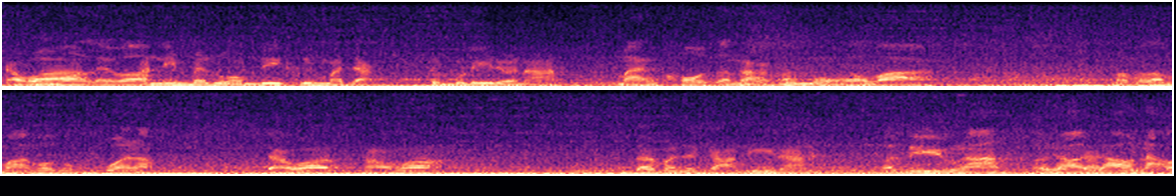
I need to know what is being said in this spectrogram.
แต่ว่าผมบอกเลยว่าอันนี้ไม่รวมที่ขึ้นมาจากชลบุรีด้วยนะแม่งโคตรสนุกสามชั่วโมงแต่ว่าก็ทรมานพอสมควรนะ แต่ว่าถามว่าได้บรรยากาศดีนะ ก็ดีอยู่นะตอนเช้าเช้าหนาว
